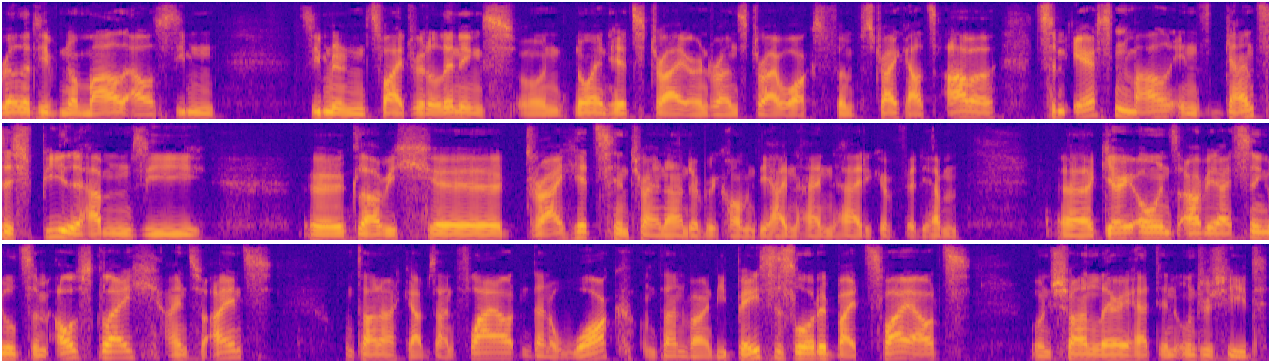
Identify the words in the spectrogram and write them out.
relativ normal aus. Sieben, sieben und zwei Drittel Innings und neun Hits, drei Earned Runs, drei Walks, fünf Strikeouts. Aber zum ersten Mal ins ganze Spiel haben sie, äh, glaube ich, äh, drei Hits hintereinander bekommen, die Heidenheim Heideköpfe. Die haben äh, Gary Owens RBI Single zum Ausgleich, 1 zu 1. Und danach gab es ein Flyout und dann ein Walk und dann waren die Bases loaded bei zwei Outs und Sean Larry hat den Unterschied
